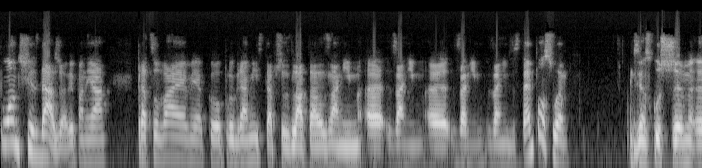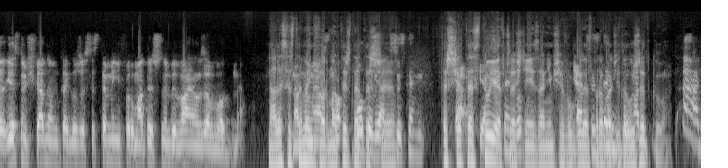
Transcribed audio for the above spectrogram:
błąd się zdarza. Wie pan, ja pracowałem jako programista przez lata, zanim, zanim, zanim, zanim zostałem posłem. W związku z czym e, jestem świadom tego, że systemy informatyczne bywają zawodne. No ale systemy Natomiast, no, informatyczne no, też, się, system, też się tak, testuje system, wcześniej, zanim się w ogóle wprowadzi do użytku. Tak,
